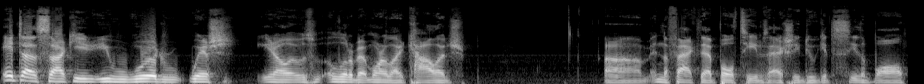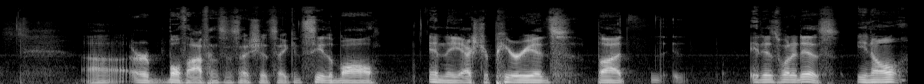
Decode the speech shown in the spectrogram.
it does suck. You you would wish you know it was a little bit more like college. Um, in the fact that both teams actually do get to see the ball, uh, or both offenses, I should say, can see the ball in the extra periods. But it is what it is. You know,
